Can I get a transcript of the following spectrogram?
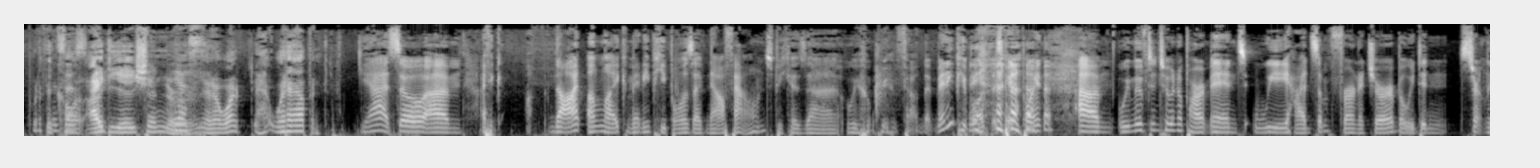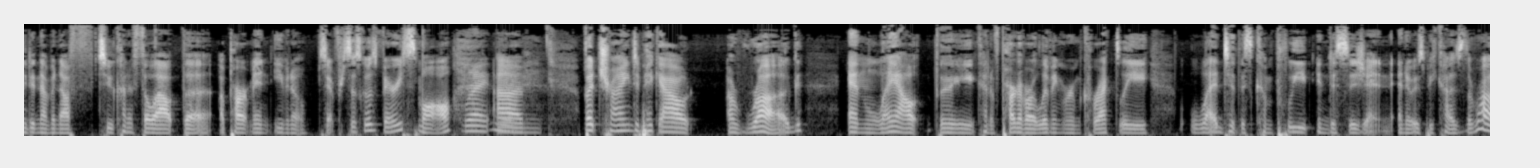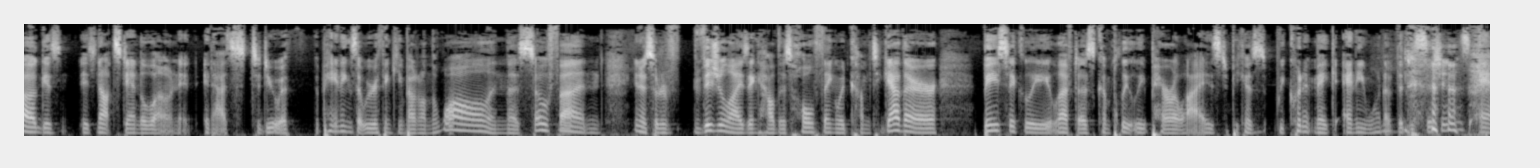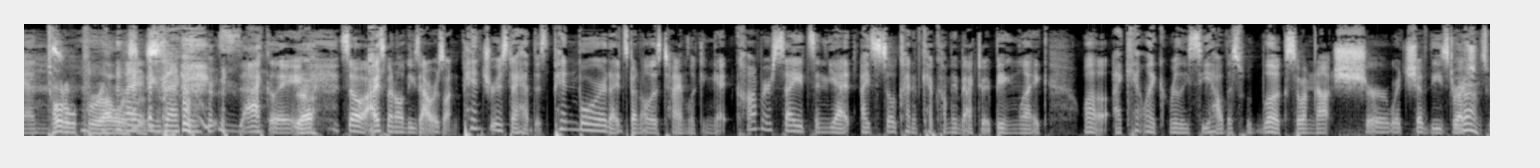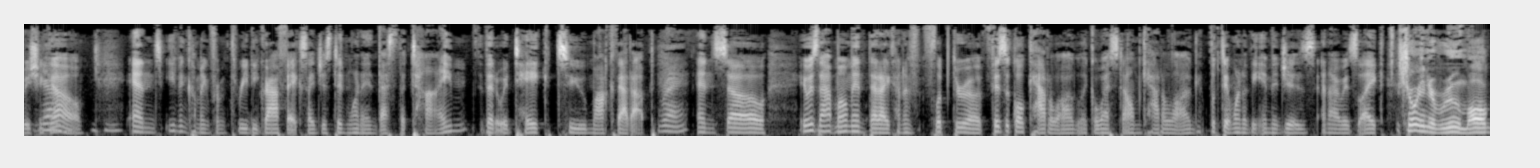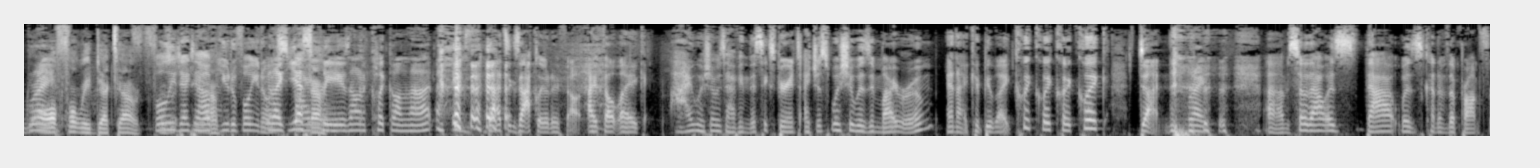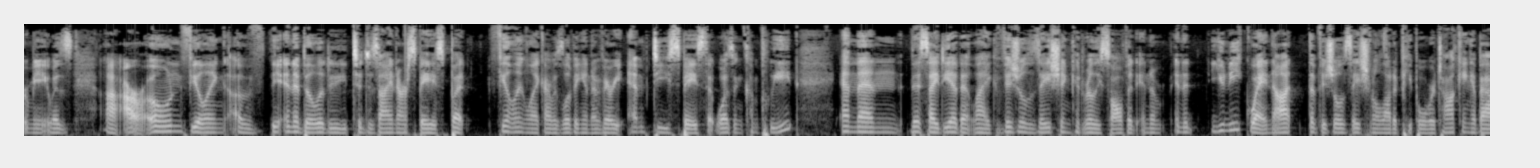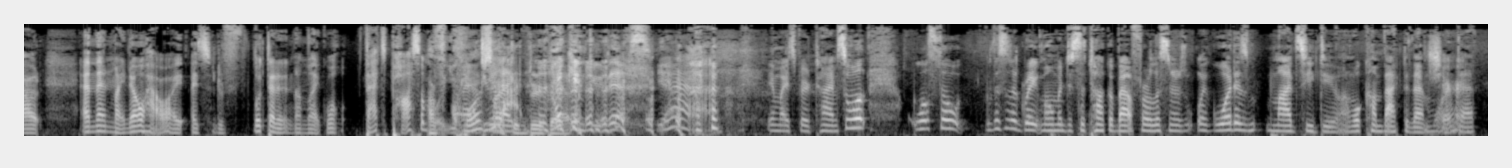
what do they This call is- it? Ideation, or Yes. you know what what happened? Yeah. So um, I think not unlike many people, as I've now found, because uh, we, we've found that many people at this point, um, we moved into an apartment. We had some furniture, but we didn't certainly didn't have enough to kind of fill out the apartment, even though San Francisco is very small. Right, right. Um, but trying to pick out a rug and lay out the kind of part of our living room correctly led to this complete indecision and it was because the rug is is not standalone it it has to do with the paintings that we were thinking about on the wall and the sofa and you know sort of visualizing how this whole thing would come together basically left us completely paralyzed because we couldn't make any one of the decisions and Total paralysis. exactly. exactly. Yeah. So I spent all these hours on Pinterest. I had this pin board. I'd spent all this time looking at commerce sites, and yet I still kind of kept coming back to it, being like, "Well, I can't like really see how this would look, so I'm not sure which of these directions we should Yeah. go." Mm-hmm. And even coming from 3D graphics, I just didn't want to invest the time that it would take to mock that up. Right. And so, it was that moment that I kind of flipped through a physical catalog, like a West Elm catalog, looked at one of the images, and I was like, Showing a room all Right. all fully decked out. fully Was it- decked out, yeah. beautiful, you know, You're like, yes, inspiring. please. I want to click on that. That's exactly what I felt. I felt like I wish I was having this experience. I just wish it was in my room and I could be like, click, click, click, click, done. Right. um, so that was that was kind of the prompt for me was uh, our own feeling of the inability to design our space, but feeling like I was living in a very empty space that wasn't complete. And then this idea that like visualization could really solve it in a in a unique way, not the visualization a lot of people were talking about. And then my know-how, I, I sort of looked at it and I'm like, well, that's possible. Of You can course do I that. can do that. I can do this. Yeah. in my spare time. So, well, well, so this is a great moment just to talk about for our listeners, like what does Modsy do, and we'll come back to that more in depth.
